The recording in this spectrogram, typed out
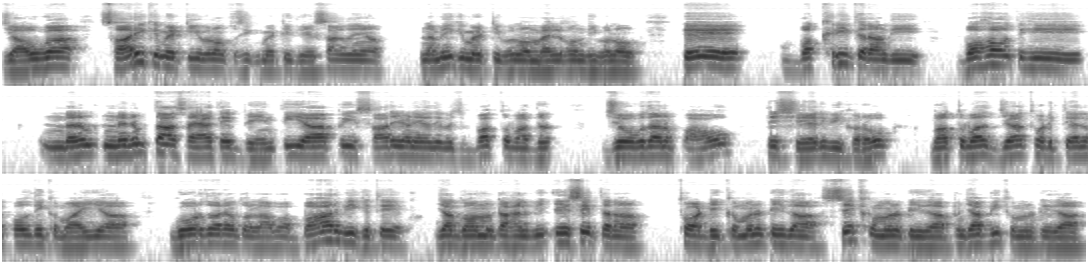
ਜਾਊਗਾ। ਸਾਰੀ ਕਮੇਟੀ ਵੱਲੋਂ ਤੁਸੀਂ ਕਮੇਟੀ ਦੇਖ ਸਕਦੇ ਆ ਨਵੀਂ ਕਮੇਟੀ ਵੱਲੋਂ ਮੈਲਬਨ ਦੀ ਵੱਲੋਂ। ਇਹ ਵੱਖਰੀ ਤਰ੍ਹਾਂ ਦੀ ਬਹੁਤ ਹੀ ਨਰਮ, ਨਿਰਮਤਾ ਸਹਿਤ ਇਹ ਬੇਨਤੀ ਆ ਵੀ ਸਾਰੇ ਜਣੇ ਉਹਦੇ ਵਿੱਚ ਵੱਧ ਤੋਂ ਵੱਧ ਯੋਗਦਾਨ ਪਾਓ ਤੇ ਸ਼ੇਅਰ ਵੀ ਕਰੋ। ਵੱਧ ਤੋਂ ਵੱਧ ਜਿਹੜਾ ਤੁਹਾਡੀ ਤਿਲ ਫੁੱਲ ਦੀ ਕਮਾਈ ਆ, ਗੁਰਦੁਆਰਿਆਂ ਤੋਂ ਇਲਾਵਾ ਬਾਹਰ ਵੀ ਕਿਤੇ ਜਾਂ ਗਵਰਨਮੈਂਟ ਹਲ ਵੀ ਇਸੇ ਤਰ੍ਹਾਂ ਤੁਹਾਡੀ ਕਮਿਊਨਿਟੀ ਦਾ, ਸਿੱਖ ਕਮਿਊਨਿਟੀ ਦਾ, ਪੰਜਾਬੀ ਕਮਿਊਨਿਟੀ ਦਾ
